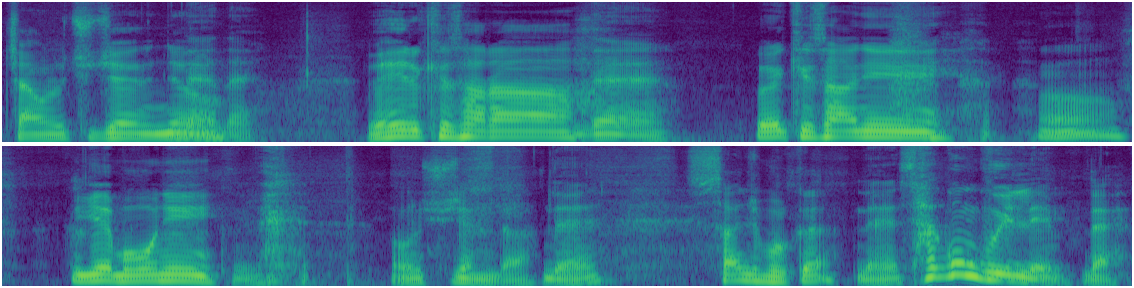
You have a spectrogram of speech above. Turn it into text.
자, 오늘 주제는요. 네네. 왜 이렇게 살아? 네. 왜 이렇게 사니? 어, 이게 뭐니? 오늘 주제입니다. 네. 좀 볼까요? 네. 4091님. 네.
